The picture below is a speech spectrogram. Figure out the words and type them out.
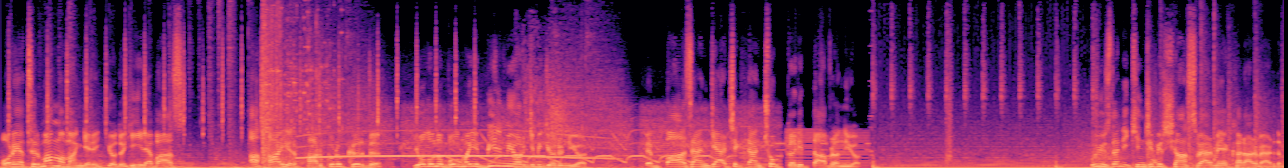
oraya tırmanmaman gerekiyordu hilebaz. Ah hayır, parkuru kırdı. Yolunu bulmayı bilmiyor gibi görünüyor. Ve bazen gerçekten çok garip davranıyor. Bu yüzden ikinci bir şans vermeye karar verdim.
